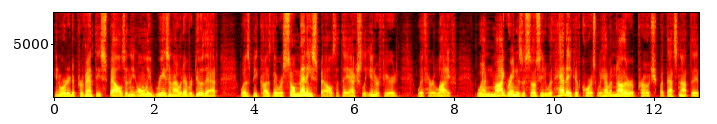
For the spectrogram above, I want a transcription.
in order to prevent these spells. And the only reason I would ever do that was because there were so many spells that they actually interfered with her life. When migraine is associated with headache, of course, we have another approach, but that's not the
